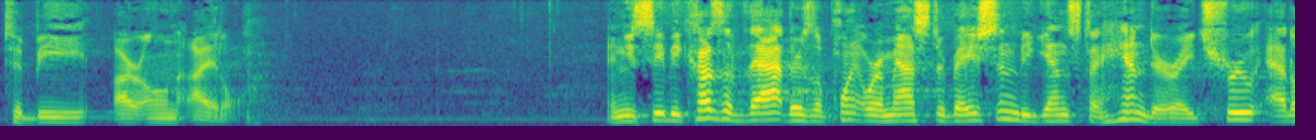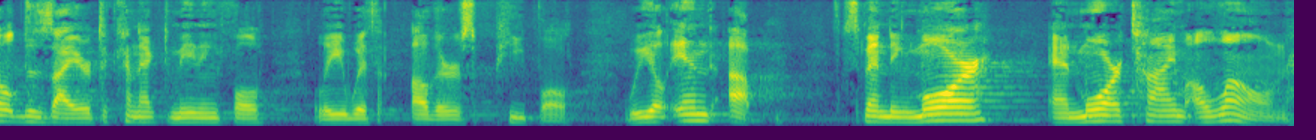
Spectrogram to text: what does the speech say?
to be our own idol. And you see, because of that, there's a point where masturbation begins to hinder a true adult desire to connect meaningfully with others' people. We'll end up spending more and more time alone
